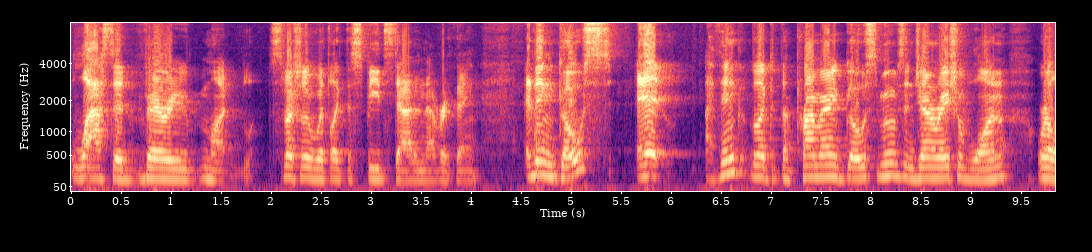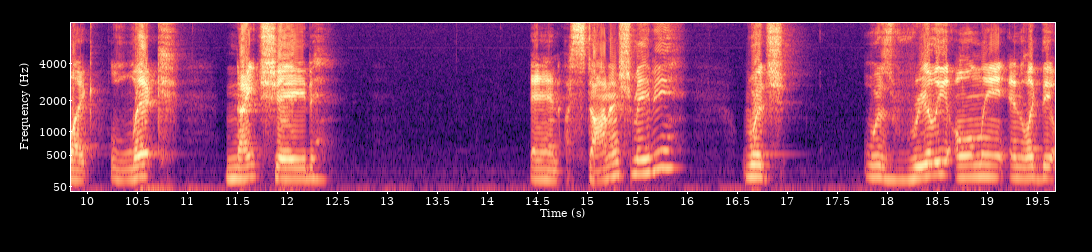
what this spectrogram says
lasted very much especially with like the speed stat and everything. And then ghost it i think like the primary ghost moves in generation 1 were like lick nightshade and astonish maybe? Which was really only in like the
